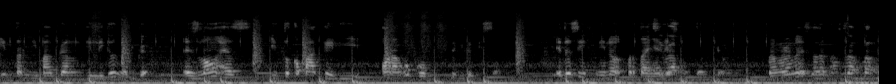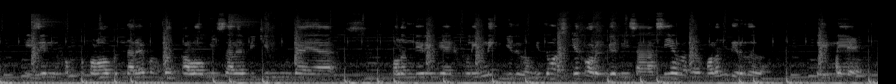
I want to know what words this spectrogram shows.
intern di magang di legal nggak juga. As long as itu kepake di orang hukum itu juga bisa. Itu sih Nino pertanyaannya. Bang. bang Rangga silakan. Bang bang izin kalau bentar ya bang, bang kalau misalnya bikin kayak volunteering kayak klinik gitu bang. Itu maksudnya ke organisasi apa ke volunteer tuh bang? Klinik. Okay.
